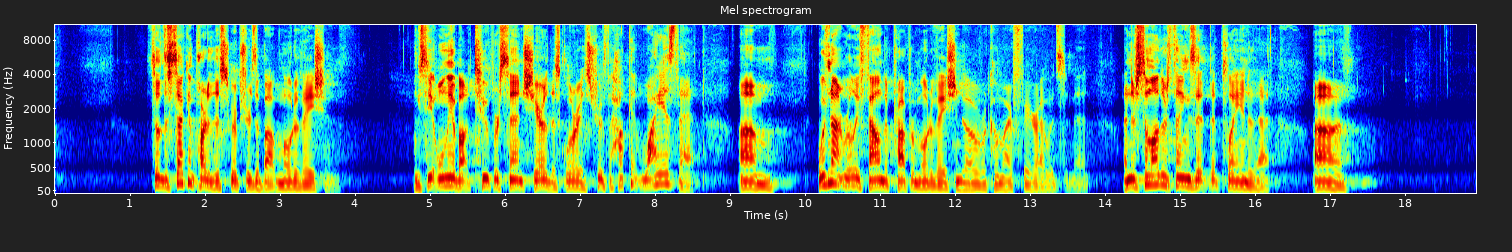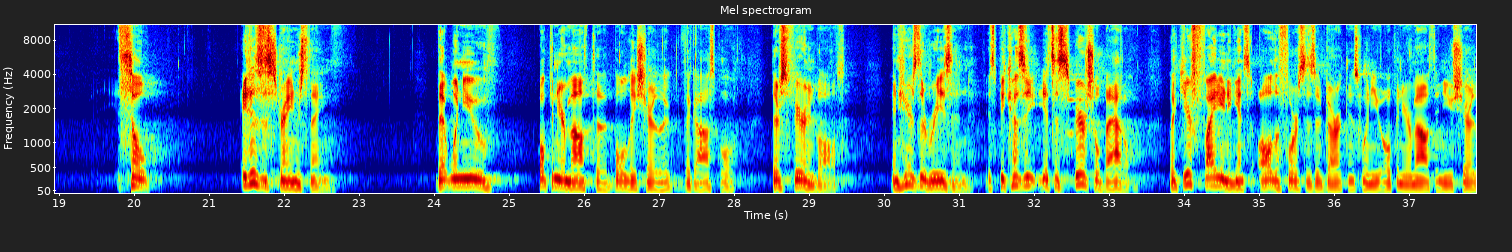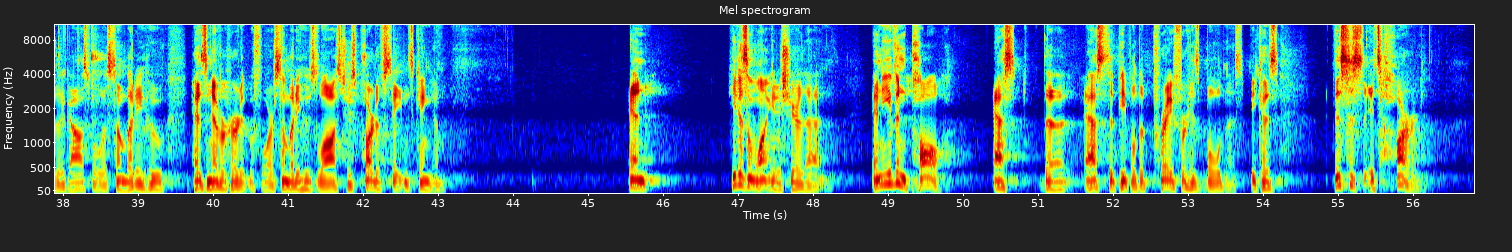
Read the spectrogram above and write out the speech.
So the second part of this scripture is about motivation. You see, only about 2% share this glorious truth. How can, why is that? Um, we've not really found the proper motivation to overcome our fear, I would submit. And there's some other things that, that play into that. Uh, so it is a strange thing that when you open your mouth to boldly share the, the gospel, there's fear involved. And here's the reason it's because it's a spiritual battle. Like you're fighting against all the forces of darkness when you open your mouth and you share the gospel with somebody who has never heard it before, somebody who's lost, who's part of Satan's kingdom. And he doesn't want you to share that. And even Paul asked the, asked the people to pray for his boldness because this is, it's hard.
